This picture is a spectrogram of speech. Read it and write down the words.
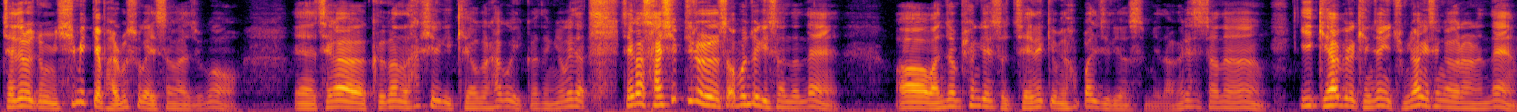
제대로 좀 힘있게 밟을 수가 있어가지고 예, 제가 그거는 확실히 기억을 하고 있거든요. 그래서 제가 40T를 써본 적이 있었는데 어, 완전 평지에서 제 느낌이 헛발질이었습니다. 그래서 저는 이 기압비를 굉장히 중요하게 생각을 하는데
